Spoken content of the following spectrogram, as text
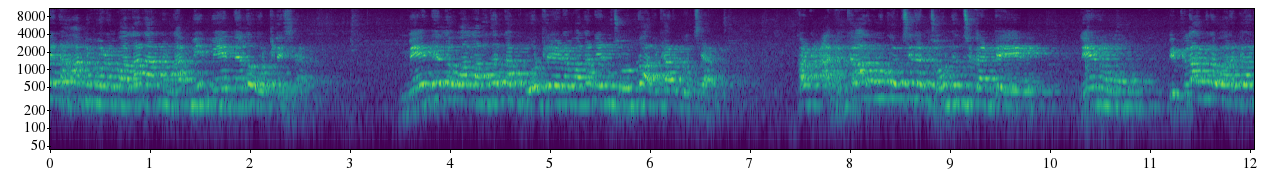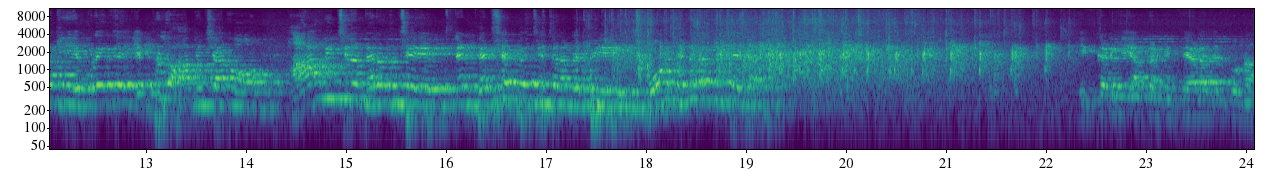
నేను హామీ ఇవ్వడం వల్ల నన్ను నమ్మి మే నెలలో ఓట్లేశాను మే నెలలో వాళ్ళందరూ నాకు ఓట్లు వేయడం వల్ల నేను జూన్లో అధికారంకి వచ్చాను. కానీ అధికారంలోకి వచ్చిన జూన్ నుంచి కంటే నేను వికలాంగుల వర్గానికి ఎప్పుడైతే ఎప్పుడు హామీ ఇచ్చానో హామీ ఇచ్చిన నెల నుంచే నేను పెన్షన్ పెంచిస్తానని చెప్పి మూడు నెలలు చేశాను ఇక్కడికి అక్కడికి తేడా చెప్తున్నా.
